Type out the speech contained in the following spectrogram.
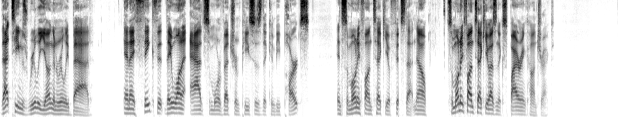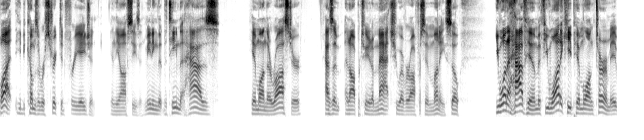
that team's really young and really bad, and I think that they want to add some more veteran pieces that can be parts, and Simone Fontecchio fits that. Now, Simone Fontecchio has an expiring contract, but he becomes a restricted free agent in the offseason, meaning that the team that has him on their roster has a, an opportunity to match whoever offers him money. So you want to have him if you want to keep him long term. It,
